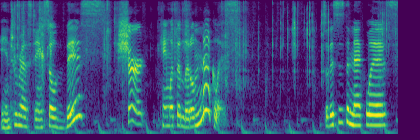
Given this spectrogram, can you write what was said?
Interesting. So this shirt came with a little necklace. So this is the necklace.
